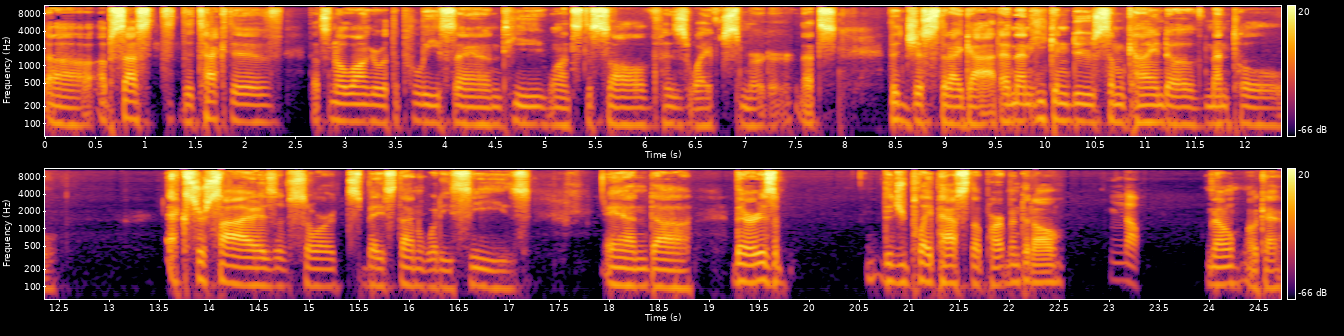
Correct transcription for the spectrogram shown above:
uh, obsessed detective that's no longer with the police, and he wants to solve his wife's murder. That's the gist that I got, and then he can do some kind of mental exercise of sorts based on what he sees. And uh, there is a. Did you play past the apartment at all? no No. Okay.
